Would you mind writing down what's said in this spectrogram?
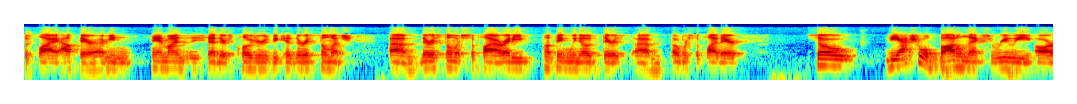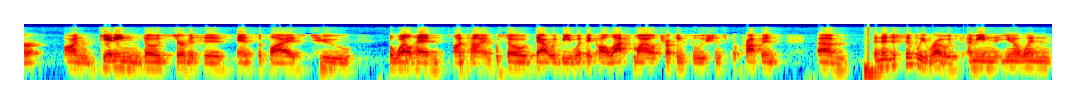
supply out there. I mean, sand mines, as you said, there's closures because there is so much um, there is so much supply already. Pumping, we know that there's um, oversupply there. So the actual bottlenecks really are on getting those services and supplies to the wellhead on time. So that would be what they call last mile trucking solutions for proppant, um, and then just simply roads. I mean, you know, when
